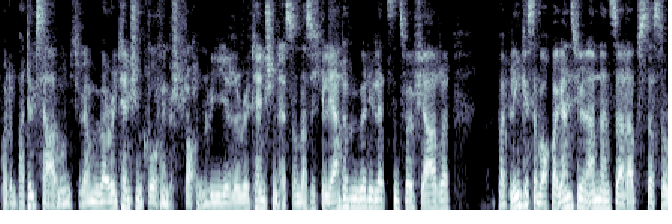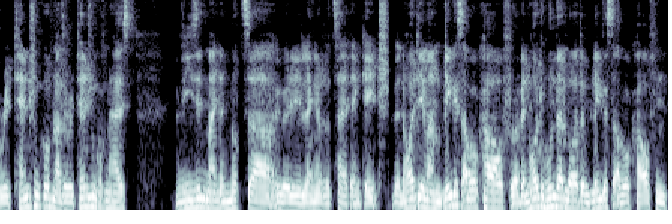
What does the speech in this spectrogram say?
wollte ein paar Tipps haben. Und wir haben über Retention-Kurven gesprochen, wie ihre Retention ist. Und was ich gelernt habe über die letzten zwölf Jahre bei Blinkist, aber auch bei ganz vielen anderen Startups, dass so Retention-Kurven, also Retention-Kurven heißt, wie sind meine Nutzer über die längere Zeit engaged? Wenn heute jemand ein Blinkist-Abo kauft oder wenn heute 100 Leute ein Blinkist-Abo kaufen,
